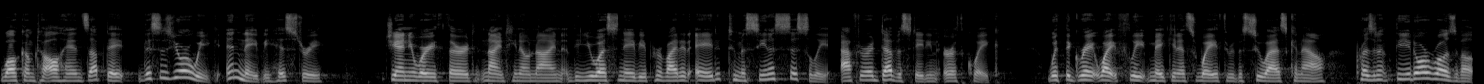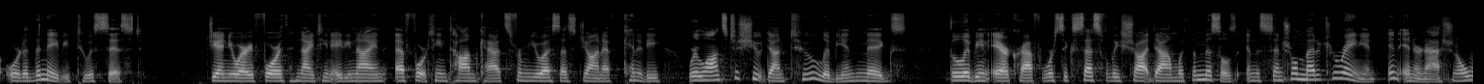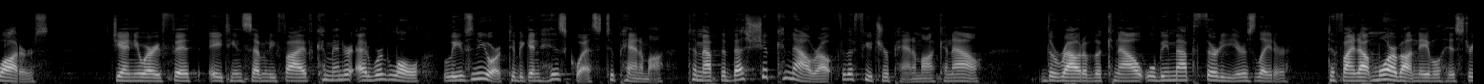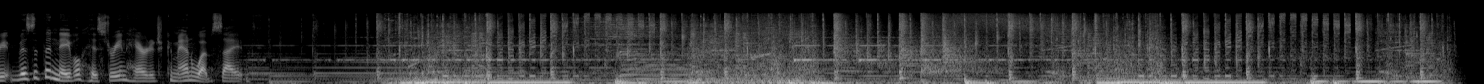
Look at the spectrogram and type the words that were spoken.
Welcome to All Hands Update. This is your week in Navy history. January 3, 1909, the U.S. Navy provided aid to Messina, Sicily after a devastating earthquake. With the Great White Fleet making its way through the Suez Canal, President Theodore Roosevelt ordered the Navy to assist. January 4, 1989, F-14 Tomcats from USS John F. Kennedy were launched to shoot down two Libyan MiGs. The Libyan aircraft were successfully shot down with the missiles in the central Mediterranean in international waters. January 5, 1875, Commander Edward Lull leaves New York to begin his quest to Panama to map the best ship canal route for the future Panama Canal. The route of the canal will be mapped 30 years later. To find out more about naval history, visit the Naval History and Heritage Command website.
